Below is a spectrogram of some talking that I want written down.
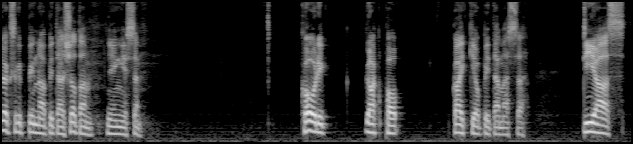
90 pinnaa pitää Shotan jengissä. Cody Gakpo, kaikki on pitämässä. Dias,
